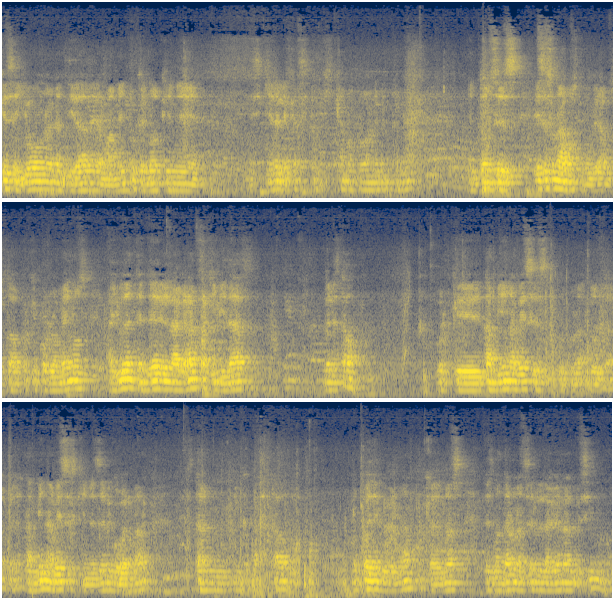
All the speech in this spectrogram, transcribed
qué sé yo, una cantidad de armamento que no tiene ni siquiera el ejército mexicano probablemente. Entonces, esa es una voz que me hubiera gustado porque por lo menos ayuda a entender la gran fragilidad del Estado. Porque también a veces, también a veces quienes deben gobernar están incapacitados, no pueden gobernar porque además les mandaron a hacerle la guerra al vecino,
